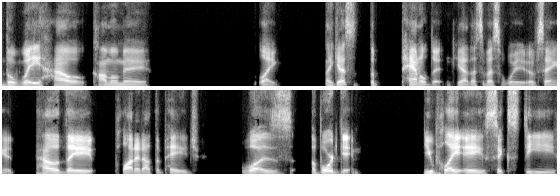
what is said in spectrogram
the way how Kamome like I guess the panel did. Yeah, that's the best way of saying it. How they plotted out the page was a board game. You play a 6D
